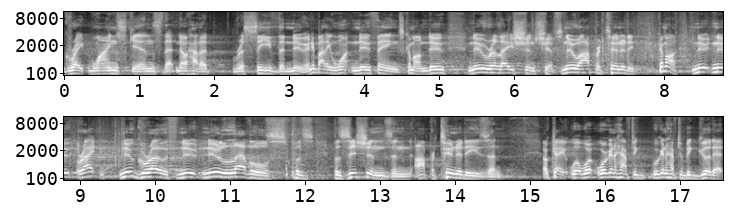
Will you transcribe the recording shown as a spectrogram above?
great wineskins that know how to receive the new. Anybody want new things? Come on, new new relationships, new opportunity. Come on, new new right? New growth, new new levels, pos, positions and opportunities and okay, well we're, we're going to have to we're going to have to be good at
